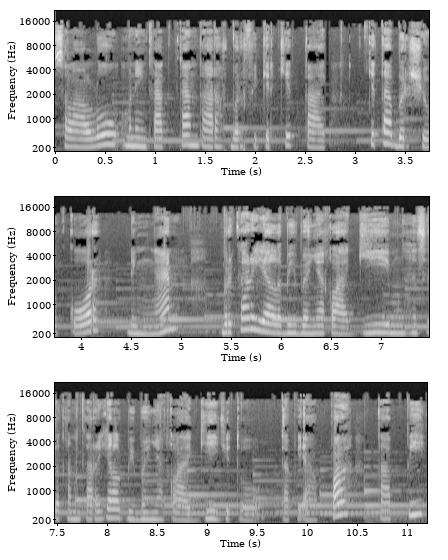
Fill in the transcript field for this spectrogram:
selalu meningkatkan taraf berpikir kita kita bersyukur dengan berkarya lebih banyak lagi, menghasilkan karya lebih banyak lagi gitu. Tapi apa? Tapi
